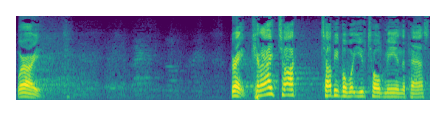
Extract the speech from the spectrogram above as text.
Where are you? Great. Can I talk, tell people what you've told me in the past?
